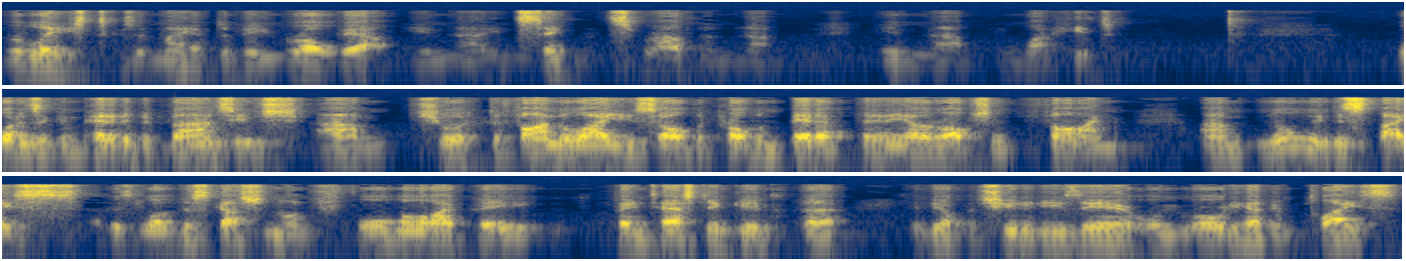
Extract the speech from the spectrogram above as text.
released because it may have to be rolled out in, uh, in segments rather than um, in, um, in one hit. What is a competitive advantage? Um, sure, define the way you solve the problem better than any other option, fine. Um, normally this space, there's a lot of discussion on formal IP. Fantastic if the, if the opportunity is there or you already have in place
